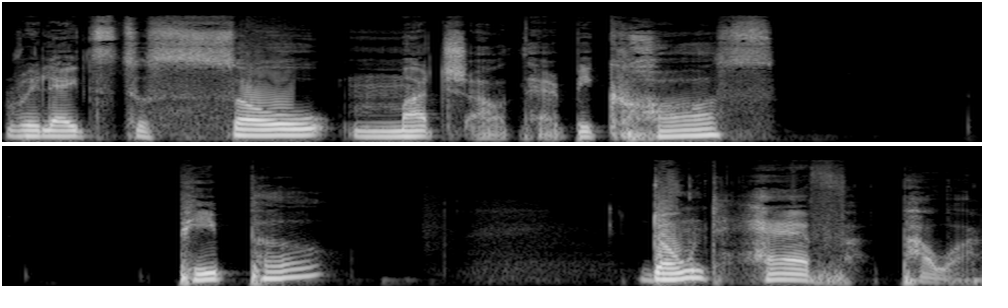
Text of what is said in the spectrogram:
relates to so much out there because people don't have power.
